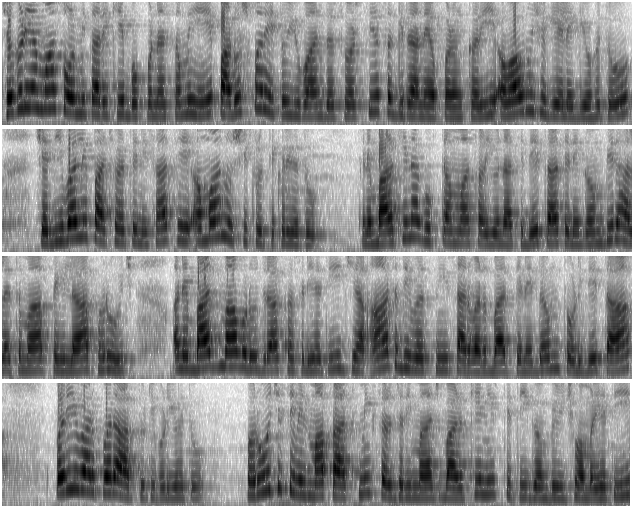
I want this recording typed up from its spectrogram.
ઝઘડિયામાં સોળમી તારીખે બપોરના સમયે પાડોશમાં રહેતો યુવાન દસ વર્ષીય સગીરાને અપહરણ કરી અવાવરું જગ્યાએ લઈ ગયો હતો જ્યાં દિવાલની પાછળ તેની સાથે અમાનુષી કૃત્ય કર્યું હતું. તેને બાળકીના ગુપ્તામાં સળિયો નાખી દેતા તેને ગંભીર હાલતમાં પહેલાં ભરૂચ અને બાદમાં વડોદરા ખસેડી હતી, જ્યાં આઠ દિવસની સારવાર બાદ તેને દમ તોડી દેતા પરિવાર પર આપ તૂટી પડ્યું હતું. ભરૂચ સિવિલમાં પ્રાથમિક સર્જરીમાં જ બાળકીની સ્થિતિ ગંભીર જોવા મળી હતી.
